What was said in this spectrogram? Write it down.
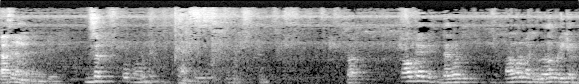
കസരം വരാൻ പറ്റും മിസ്റ്റർ, ഓക്കെ ഓക്കെ അങ്ങോട്ട് മതി ഇത് പിടിക്കാം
